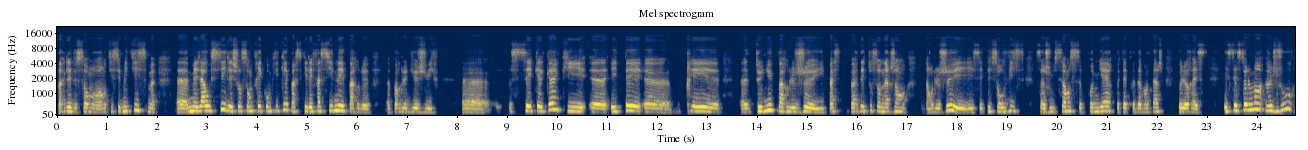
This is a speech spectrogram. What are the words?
parler de son antisémitisme, euh, mais là aussi, les choses sont très compliquées parce qu'il est fasciné par le, par le Dieu juif. Euh, c'est quelqu'un qui était très tenu par le jeu. Il perdait tout son argent dans le jeu et c'était son vice, sa jouissance première, peut-être davantage que le reste. Et c'est seulement un jour,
